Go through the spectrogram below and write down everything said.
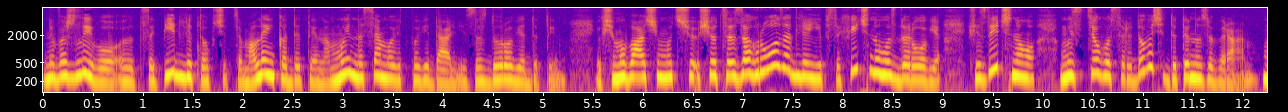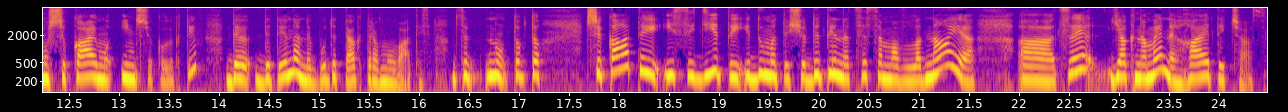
Неважливо, е, це підліток чи це маленька дитина. Ми несемо відповідальність за здоров'я дитини. Якщо ми бачимо, що це загроза для її психічного здоров'я, фізичного, ми з цього середовища дитину забираємо. Ми шукаємо інший колектив, де дитина не буде так травмуватися. Це ну, тобто чекати і сидіти, і думати, що дитина це сама владнає, це як на мене гаяти час.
